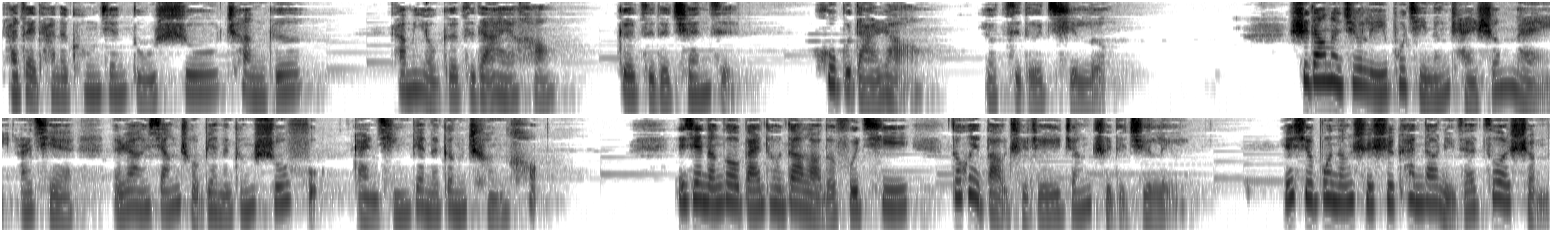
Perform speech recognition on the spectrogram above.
他在他的空间读书唱歌。他们有各自的爱好。各自的圈子，互不打扰，又自得其乐。适当的距离不仅能产生美，而且能让相处变得更舒服，感情变得更醇厚。那些能够白头到老的夫妻，都会保持着一张纸的距离。也许不能时时看到你在做什么，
